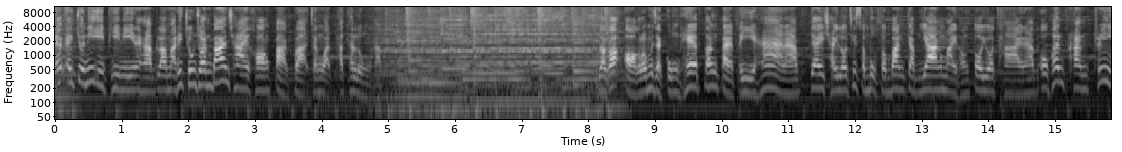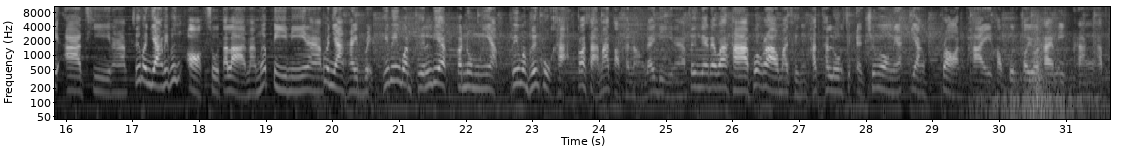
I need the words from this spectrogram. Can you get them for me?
ชฟเอ็กจูนี่ EP นี้นะครับ เรามาที่ชุมชนบ้านชายคลองปากปละจังหวัดพัทลุงครับ แล้วก็ออกรถมาจากกรุงเทพตั้งแต่ตีห้านะครับ ได้ใช้รถที่สมบุกสมบันกับยางใหม่ของโตโยทายนะครับ Open Country RT นะครับ ซึ่งเป็นยางที่เพิ่งออกสู่ตลาดมาเมื่อปีนี้นะครับ เป็นยางไฮบริดที่วิ่งบนพื้นเรียบก็นุ่มเงียบ วิ่งบนพื้นขรุขระก็สามารถตอบสนองได้ดีนะครับ ซึ่งเรียกได้ว่าพาพวกเรามาถึงพัทลุง 11 ชั่วโมงนี้อย่างปลอดภัยขอบคุณโตโยทายมาอีกครั้งครับ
